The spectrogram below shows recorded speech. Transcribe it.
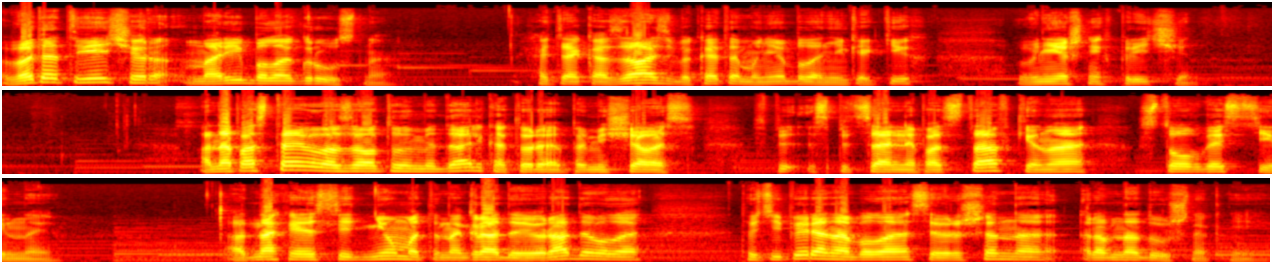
В этот вечер Мари была грустна, хотя, казалось бы, к этому не было никаких внешних причин. Она поставила золотую медаль, которая помещалась в специальной подставке, на стол в гостиной. Однако, если днем эта награда ее радовала, то теперь она была совершенно равнодушна к ней.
